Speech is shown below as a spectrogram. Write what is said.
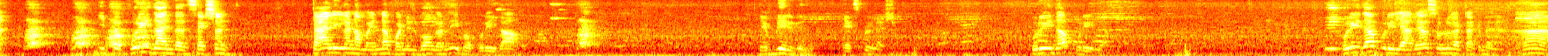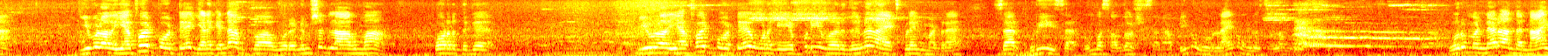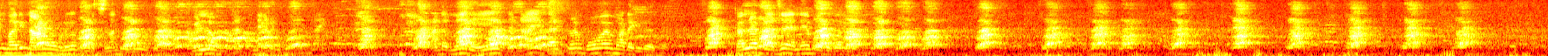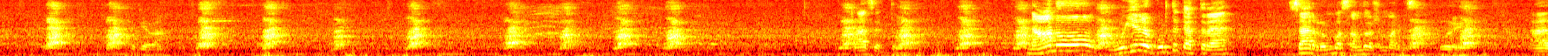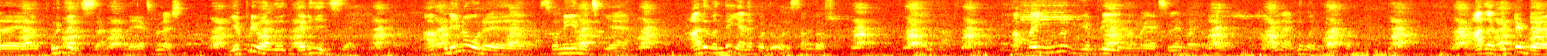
இப்போ புரியுதா இந்த செக்ஷன் டேலியில் நம்ம என்ன பண்ணியிருக்கோங்கிறது இப்போ புரியுதா? எப்படி இருக்குது? எக்ஸ்பிளனேஷன் புரியுதா? புரியல. புரியுதா? புரியல அதையாவது சொல்லுங்க டக்குன்னு. ஆ. இவ்வளோ எஃபர்ட் போட்டு எனக்கு என்ன இப்போ ஒரு நிமிஷத்தில் ஆகுமா போடுறதுக்கு? இவ்வளோ எஃபர்ட் போட்டு உனக்கு எப்படி வருதுன்னு நான் எக்ஸ்பிளைன் பண்ணுறேன் சார் புரியுது சார். ரொம்ப சந்தோஷம் சார். அப்படின்னு ஒரு லைன் உங்களுக்கு சொல்ல முடியாது ஒரு மணி நேரம் அந்த நாய் மாதிரி நானும் உங்களுக்கு குறைச்சி தான் சொல்லுவேன். வெளில ஒன்று கட்டினே அந்த மாதிரி இந்த நாயை கரெக்டாக போகவே மாட்டேங்குது கல்லட்டாச்சா என்னையே பார்த்து ஓகேவா கிளாஸ் எடுத்துக்கலாம் நானும் உயிரை கொடுத்து கத்துறேன் சார் ரொம்ப சந்தோஷமா இருக்கு சார். ஒரு அது புரிஞ்சிருச்சு சார் இந்த எக்ஸ்பிளனேஷன் எப்படி வந்தது தெரிஞ்சிருச்சு சார். அப்படின்னு ஒரு சொன்னீங்கன்னு வச்சுக்கேன் அது வந்து எனக்கு வந்து ஒரு சந்தோஷம். அப்போ இன்னும் எப்படி நம்ம எக்ஸ்பிளைன் பண்ணுறது அப்படின்னு இன்னும் கொஞ்சம் அதை விட்டுட்டு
